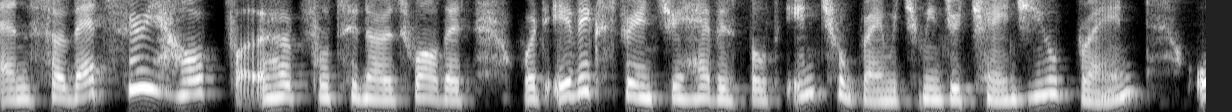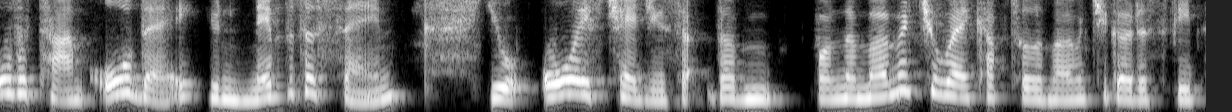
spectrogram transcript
And so that's very helpful, hopeful to know as well that whatever experience you have is built into your brain, which means you're changing your brain all the time, all day. You're never the same. You're always changing. So the, from the moment you wake up till the moment you go to sleep,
